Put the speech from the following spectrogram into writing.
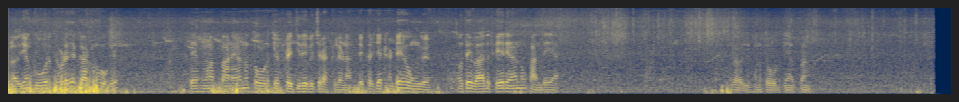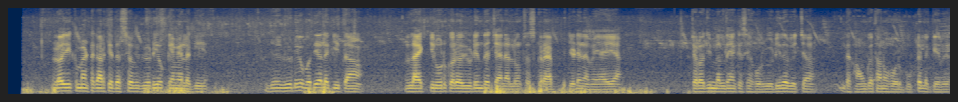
ਲਓ ਜੀ, ਅੰਗੂਰ ਥੋੜੇ ਜਿਹਾ ਗਰਮ ਹੋ ਗਏ। ਤੇ ਹੁਣ ਆਪਾਂ ਨੇ ਇਹਨਾਂ ਨੂੰ ਤੋੜ ਕੇ ਫ੍ਰਿਜ ਦੇ ਵਿੱਚ ਰੱਖ ਲੈਣਾ। ਤੇ ਫਿਰ ਜੇ ਠੰਡੇ ਹੋਣਗੇ ਉਹ ਤੋਂ ਬਾਅਦ ਫਿਰ ਇਹਨਾਂ ਨੂੰ ਖਾਂਦੇ ਆ। ਲਓ ਜੀ, ਹੁਣ ਤੋੜਦੇ ਹਾਂ ਆਪਾਂ। ਲਓ ਜੀ ਕਮੈਂਟ ਕਰਕੇ ਦੱਸਿਓ ਵੀ ਵੀਡੀਓ ਕਿਵੇਂ ਲੱਗੀ। ਜੇ ਵੀਡੀਓ ਵਧੀਆ ਲੱਗੀ ਤਾਂ ਲਾਈਕ ਜ਼ਰੂਰ ਕਰਿਓ ਵੀਡੀਓ ਦੇ ਚੈਨਲ ਨੂੰ ਸਬਸਕ੍ਰਾਈਬ ਜਿਹੜੇ ਨਵੇਂ ਆਏ ਆ। ਚਲੋ ਜੀ, ਮਿਲਦੇ ਹਾਂ ਕਿਸੇ ਹੋਰ ਵੀਡੀਓ ਦੇ ਵਿੱਚ। ਦਿਖਾਉਂਗਾ ਤੁਹਾਨੂੰ ਹੋਰ ਬੂਟੇ ਲੱਗੇ ਹੋਏ।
